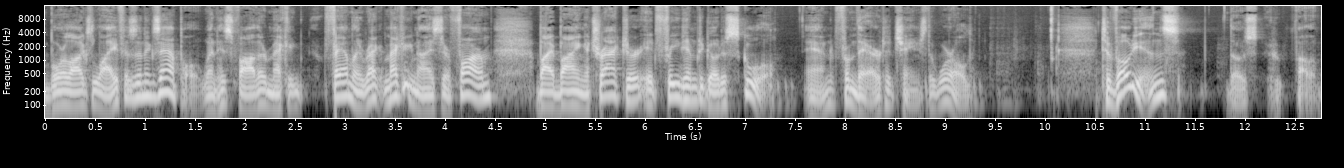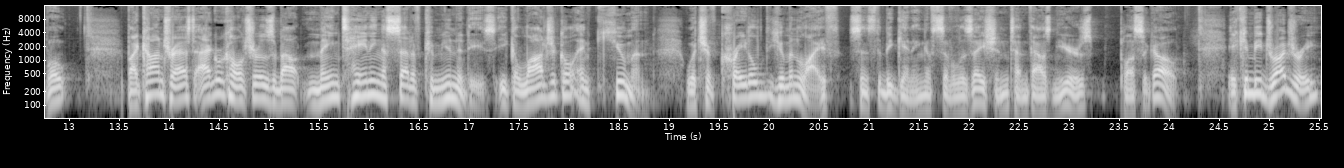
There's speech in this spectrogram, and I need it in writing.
Borlaug's life is an example. When his father mecha- family rec- their farm by buying a tractor, it freed him to go to school and from there to change the world. To Vogtians, those who follow Vogt. By contrast, agriculture is about maintaining a set of communities, ecological and human, which have cradled human life since the beginning of civilization 10,000 years plus ago. It can be drudgery,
